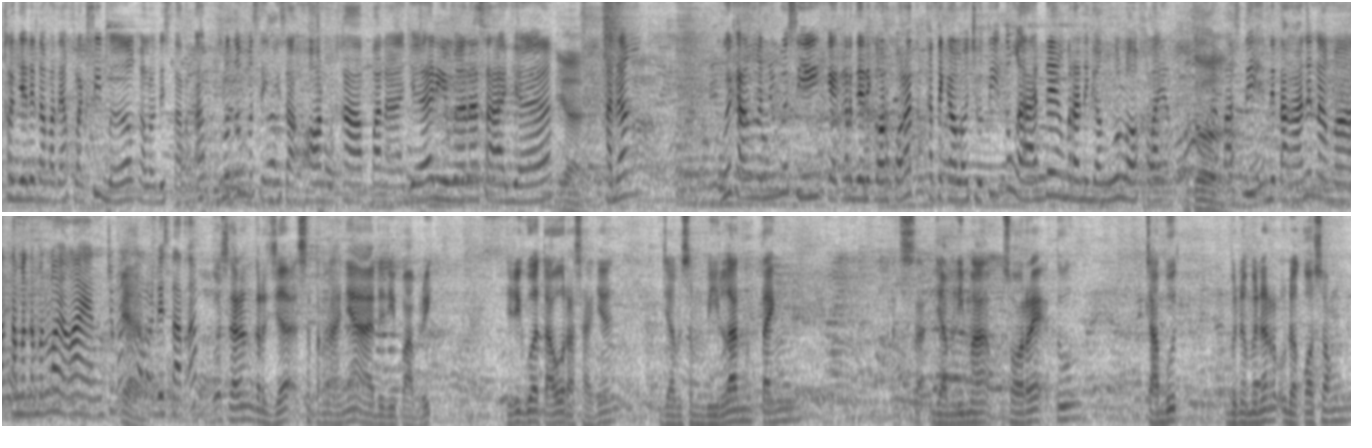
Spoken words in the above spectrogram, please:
kerja di tempat yang fleksibel kalau di startup lo tuh mesti bisa on kapan aja di mana saja Ya. kadang gue kangen juga sih kayak kerja di korporat ketika lo cuti itu nggak ada yang berani ganggu lo klien lo Betul. udah pasti ditangani sama teman-teman lo yang lain cuma Iya. kalau di startup Gue sekarang kerja setengahnya ada di pabrik. Jadi gue tahu rasanya jam 9 tank jam 5 sore tuh cabut bener-bener udah kosong,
